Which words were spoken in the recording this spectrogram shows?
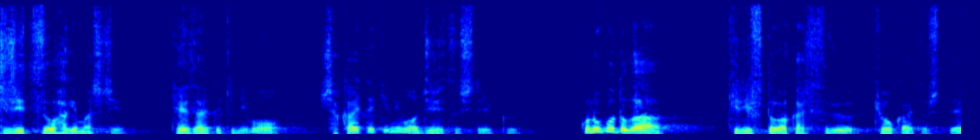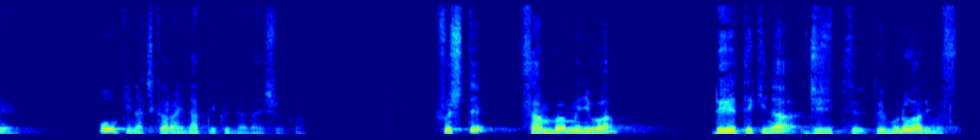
自立を励まし経済的にも社会的にも自立していく。このことがキリストを明かしする教会として大きな力になっていくんではないでしょうか。そして3番目には霊的な自立というものがあります。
